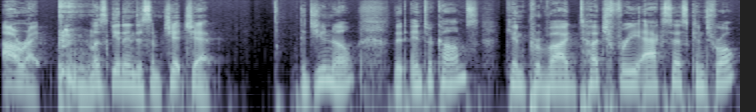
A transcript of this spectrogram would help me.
All right, let's get into some chit chat. Did you know that intercoms can provide touch free access control?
